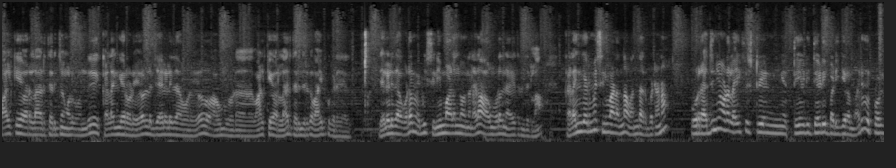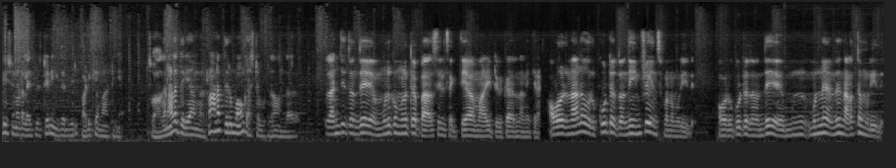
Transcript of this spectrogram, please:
வாழ்க்கை வரலாறு தெரிஞ்சவங்களுக்கு வந்து கலைஞரோடையோ இல்லை ஜெயலலிதாவோடையோ அவங்களோட வாழ்க்கை வரலாறு தெரிஞ்சிருக்க வாய்ப்பு கிடையாது. ஜெயலலிதா கூட மேபி சினிமாலேருந்து வந்தனால அவங்களோட நிறைய தெரிஞ்சுக்கலாம். கலைஞருமே சினிமாவில் தான் வந்தார். பட் ஆனால் ஒரு ரஜினியோட லைஃப் ஹிஸ்ட்ரியை நீங்கள் தேடி தேடி படிக்கிற மாதிரி ஒரு பொலிட்டிஷியனோட லைஃப் ஹிஸ்ட்ரியை நீங்கள் தேடி தேடி படிக்க மாட்டீங்க. ஸோ அதனால் தெரியாமல் இருக்கலாம். ஆனால் திரும்பவும் கஷ்டப்பட்டு தான் வந்தார். ரஞ்சித் வந்து முழுக்க முழுக்க இப்போ அரசியல் சக்தியாக மாறிட்டு இருக்காருன்னு நினைக்கிறேன். அவர்னால ஒரு கூட்டத்தை வந்து இன்ஃப்ளூயன்ஸ் பண்ண முடியுது. அவர் கூட்டத்தை வந்து முன் முன்னே இருந்து நடத்த முடியுது.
